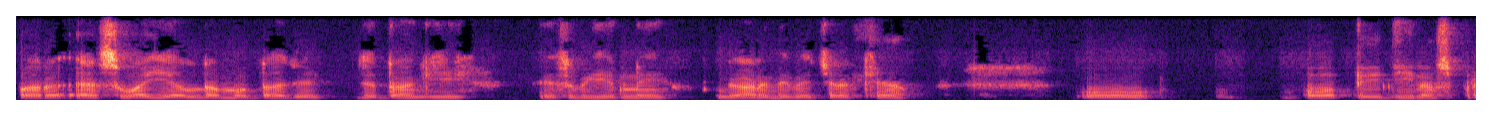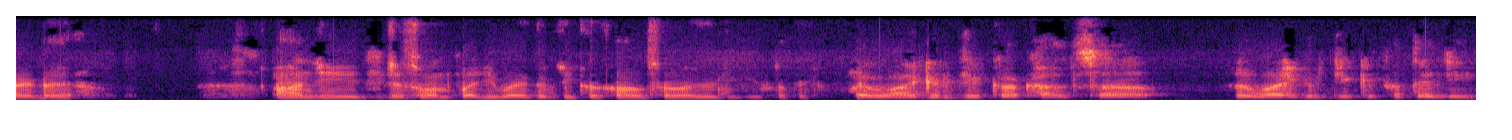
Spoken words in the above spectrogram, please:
ਪਰ ਐਸਵਾਈਐਲ ਦਾ ਮੁੱਦਾ ਜੇ, ਜਿੱਦਾਂ ਕਿ ਇਸ ਵੀਰ ਨੇ ਗਾਣੇ ਦੇ ਵਿੱਚ ਰੱਖਿਆ, ਉਹ ਬਹੁਤ ਤੇਜ਼ੀ ਨਾਲ ਸਪਰੈਡ ਹੈ ਹਾਂਜੀ, ਜਸਵੰਤ ਭਾਜੀ, ਵਾਹਿਗੁਰੂ ਜੀ ਕਾ ਖਾਲਸਾ, ਵਾਹਿਗੁਰੂ ਜੀ ਕੀ ਫਤਿਹ। ਵਾਹਿਗੁਰੂ ਜੀ ਕਾ ਖਾਲਸਾ, ਵਾਹਿਗੁਰੂ ਜੀ ਕੀ ਫਤਿਹ ਜੀ।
